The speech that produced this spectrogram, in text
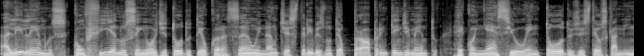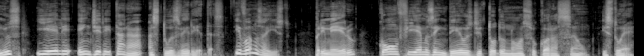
Ali lemos: Confia no Senhor de todo o teu coração e não te estribes no teu próprio entendimento. Reconhece-o em todos os teus caminhos e ele endireitará as tuas veredas. E vamos a isto. Primeiro, confiemos em Deus de todo o nosso coração. Isto é,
